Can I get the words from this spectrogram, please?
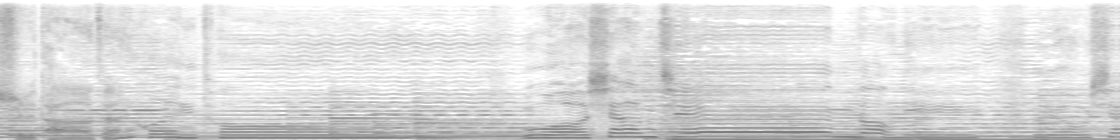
是他在回头。我想见到你，留下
